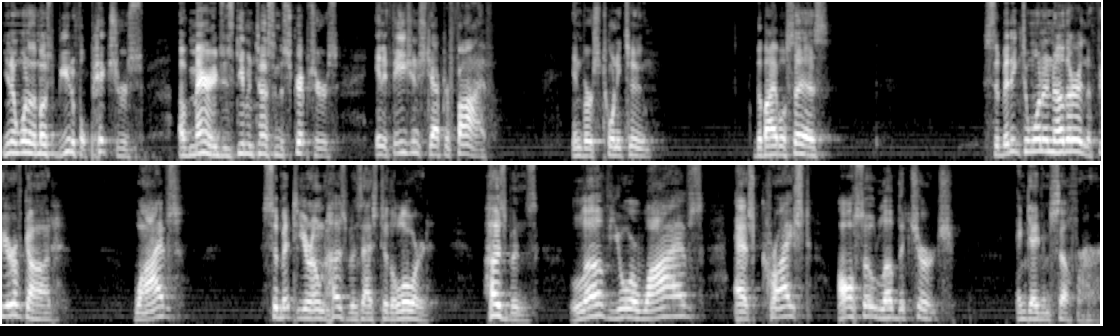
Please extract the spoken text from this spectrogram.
You know, one of the most beautiful pictures of marriage is given to us in the scriptures in Ephesians chapter 5, in verse 22. The Bible says, submitting to one another in the fear of God, wives, submit to your own husbands as to the Lord. Husbands, love your wives as Christ also loved the church and gave himself for her.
